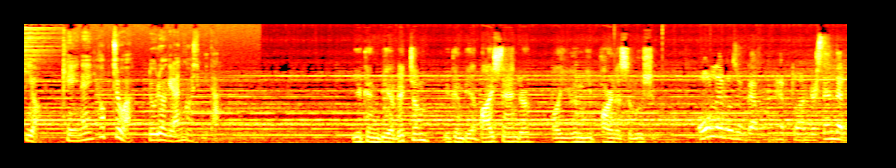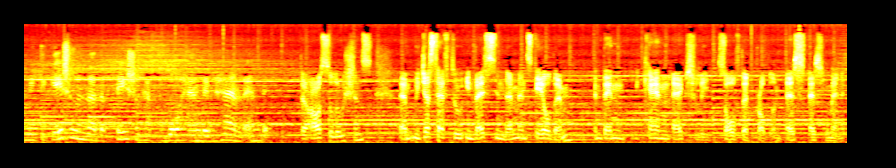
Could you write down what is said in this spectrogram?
기업, 개인의 협조와 노력이라는 것입니다. You can be a victim, you can be a bystander, or you can be part of the solution. All levels of government have to understand that mitigation and adaptation have to go hand in hand. And there are solutions, and we just have to invest in them and scale them, and then we can actually solve that problem as, as humanity.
